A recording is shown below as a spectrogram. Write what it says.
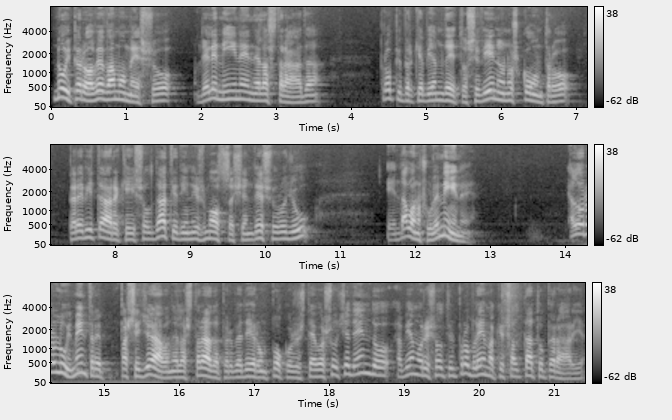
Noi però avevamo messo delle mine nella strada, proprio perché abbiamo detto se viene uno scontro, per evitare che i soldati di Nismozza scendessero giù e andavano sulle mine. E allora lui, mentre passeggiava nella strada per vedere un po' cosa stava succedendo, abbiamo risolto il problema che è saltato per aria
